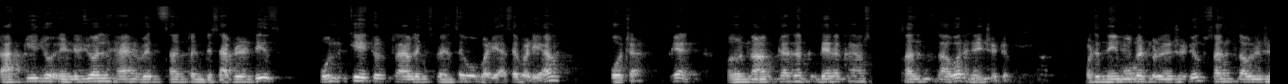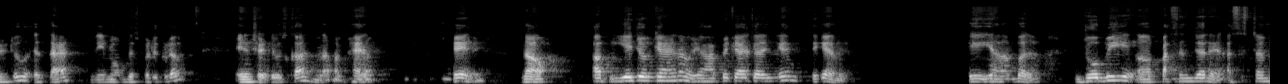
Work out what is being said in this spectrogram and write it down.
ताकि जो इंडिविजुअल है विद सर्टन डिसेबिलिटीज उनके जो ट्रैवल एक्सपीरियंस है, वो बढ़िया से बढ़िया हो जाए। ठीक है? और नाम क्या दे रखा है? Sunflower initiative what is the name of that particular initiative? sunflower initiative is that name of this particular initiative का नाम है। okay now अब ये जो क्या है ना, यहाँ पे क्या करेंगे, ठीक है? यहाँ पर जो भी पैसेंजर है असिस्टेंट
